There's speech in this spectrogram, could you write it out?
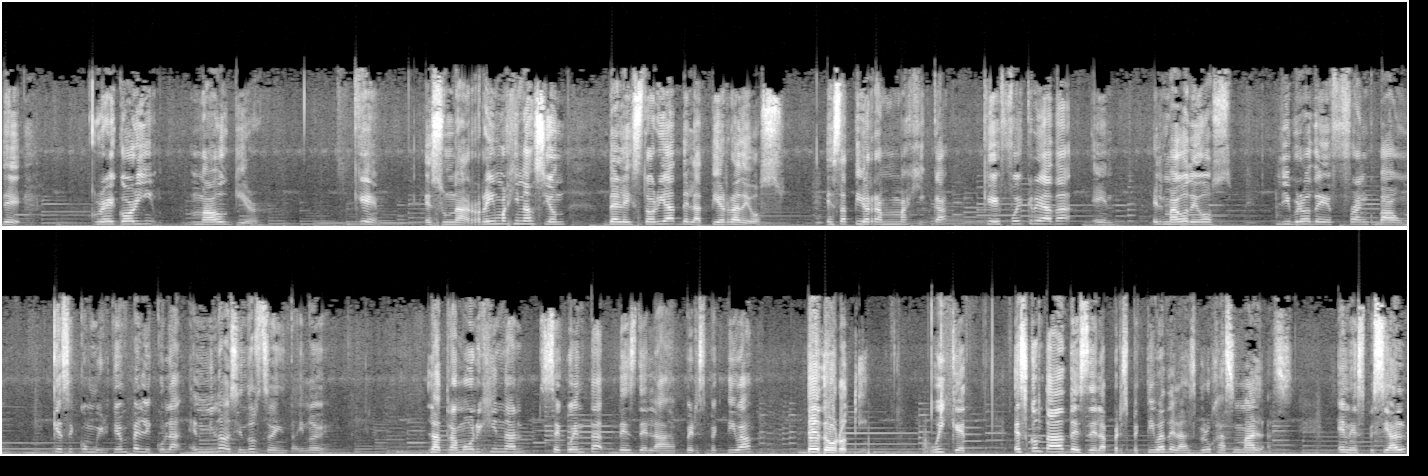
de Gregory Que es una reimaginación de la historia de la Tierra de Oz, esta tierra mágica que fue creada en El Mago de Oz, libro de Frank Baum, que se convirtió en película en 1939. La trama original se cuenta desde la perspectiva de Dorothy. Wicked es contada desde la perspectiva de las brujas malas, en especial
